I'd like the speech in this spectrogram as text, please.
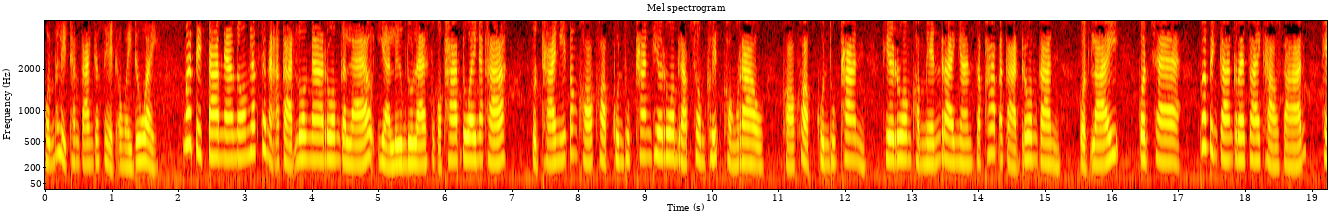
ผลผลิตทางการเกษตรเอาไว้ด้วย เมื่อติดตามแนวโน้มลักษณะอากาศล่วงหน้าร่วมกันแล้ว อย่าลืมดูแลสุขภาพด้วยนะคะ สุดท้ายนี้ต้องขอขอบคุณทุกท่านที่ร่วมรับชมคลิปของเรา ขอขอบคุณทุกท่าน ที่ร่วมคอมเมนต์รายงานสภาพอากาศร่วมกัน กดไลค์กดแชร์ เพื่อเป็นการกระจายข่าวสาร ให้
